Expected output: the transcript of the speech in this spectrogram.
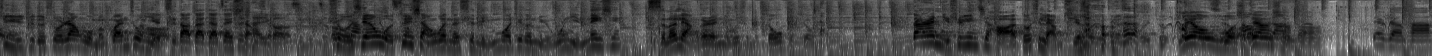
句一句的说，让我们观众也知道大家在想什么。首先，我最想问的是林墨这个女巫，你内心死了两个人，你为什么都不救呢？当然你是运气好啊，都是两批了。没有，我是这样想的，再讲他，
